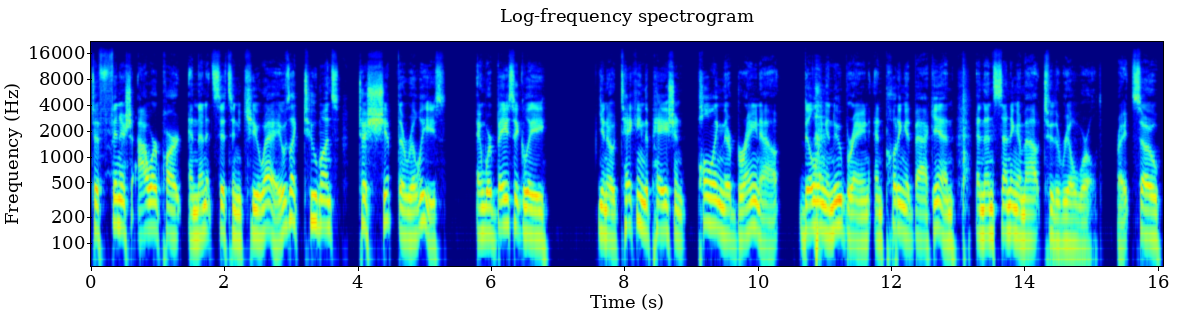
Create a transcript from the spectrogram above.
to finish our part and then it sits in QA. It was like two months to ship the release. And we're basically, you know, taking the patient, pulling their brain out, building a new brain and putting it back in, and then sending them out to the real world. Right. So,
